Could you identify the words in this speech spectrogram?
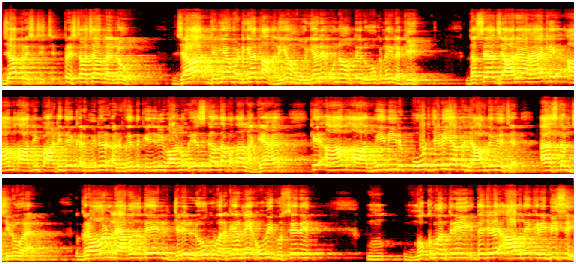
ਜਾਂ ਭ੍ਰਿਸ਼ਟੀ- ਭ੍ਰਿਸ਼ਟਾਚਾਰ ਲੈ ਲਓ, ਜਾਂ ਜਿਹੜੀਆਂ ਵੱਡੀਆਂ ਧਾਂਦਲੀਆਂ ਹੋ ਰਹੀਆਂ ਨੇ, ਉਹਨਾਂ ਉੱਤੇ ਰੋਕ ਨਹੀਂ ਲੱਗੀ। ਦੱਸਿਆ ਜਾ ਰਿਹਾ ਹੈ ਕਿ ਆਮ ਆਦਮੀ ਪਾਰਟੀ ਦੇ ਕਨਵੀਨਰ ਅਰਵਿੰਦ ਕੇਜਰੀਵਾਲ ਨੂੰ ਇਸ ਗੱਲ ਦਾ ਪਤਾ ਲੱਗ ਗਿਆ ਹੈ ਕਿ ਆਮ ਆਦਮੀ ਦੀ ਰਿਪੋਰਟ ਜਿਹੜੀ ਹੈ ਪੰਜਾਬ ਦੇ ਵਿੱਚ ਇਸ ਟਾਈਮ ਜ਼ੀਰੋ ਹੈ। ਗਰਾਊਂਡ ਲੈਵਲ ਤੇ ਜਿਹੜੇ ਲੋਕ ਵਰਕਰ ਨੇ, ਉਹ ਵੀ ਗੁੱਸੇ ਨੇ। ਮੁੱਖ ਮੰਤਰੀ ਦੇ ਜਿਹੜੇ ਆਪ ਦੇ ਕਰੀਬੀ ਸੀ,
